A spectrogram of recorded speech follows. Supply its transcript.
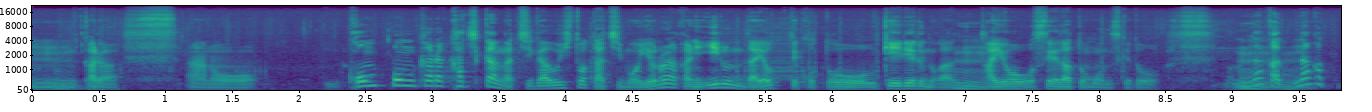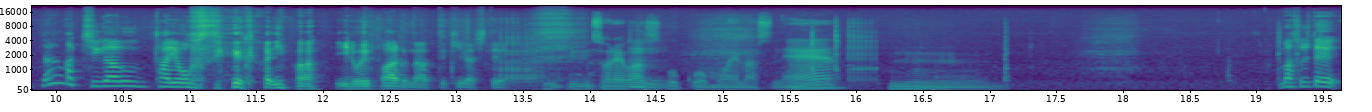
う。うん、からあの根本から価値観が違う人たちも世の中にいるんだよってことを受け入れるのが多様性だと思うんですけど、うん。なんかうんなんかなんか違う多様性が今いろいろあるなって気がして。それはすごく思いますね。うん。まあ、そして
